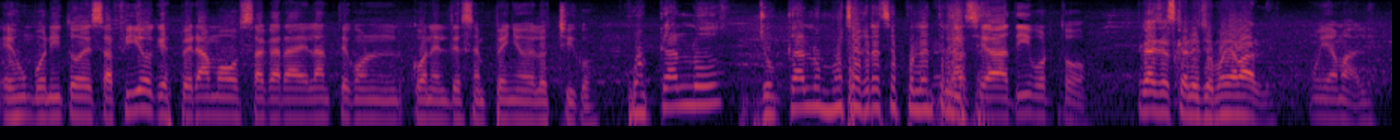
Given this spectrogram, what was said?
Es un bonito desafío que esperamos sacar adelante con, con el desempeño de los chicos. Juan Carlos, John Carlos, muchas gracias por la entrevista. Gracias a ti por todo. Gracias, Muy amable. Muy amable.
